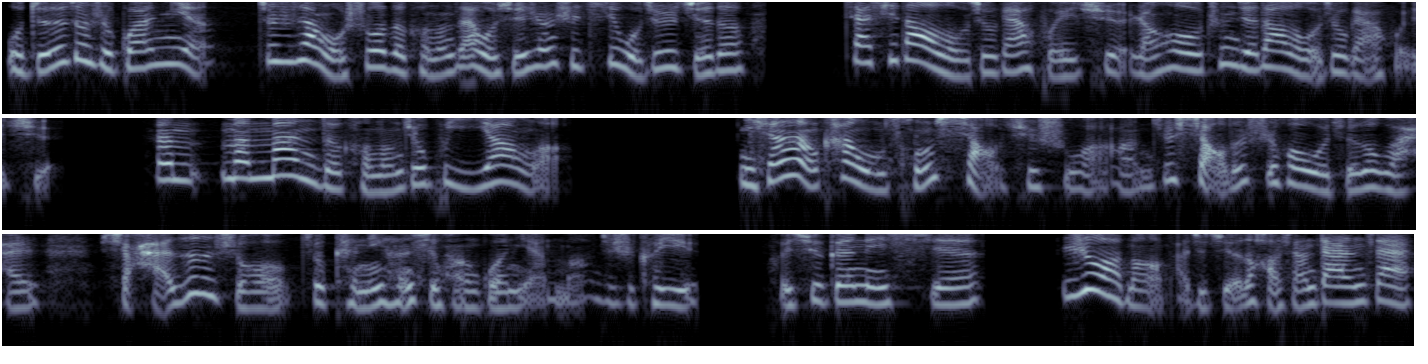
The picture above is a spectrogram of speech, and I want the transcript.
我觉得就是观念，就是像我说的，可能在我学生时期，我就是觉得假期到了我就该回去，然后春节到了我就该回去。那慢慢的可能就不一样了。你想想看，我们从小去说啊，就小的时候，我觉得我还小孩子的时候，就肯定很喜欢过年嘛，就是可以回去跟那些热闹吧，就觉得好像大人在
